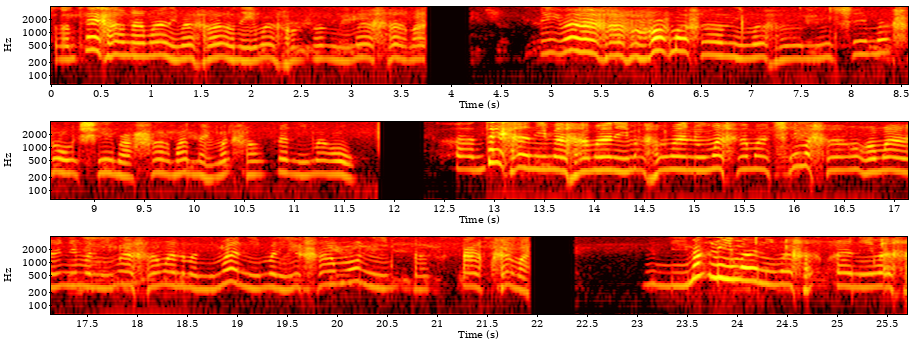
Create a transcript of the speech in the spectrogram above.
上帝好，那么你们好，你们好，你们好吗？你们好，好吗？好，你们好，你是吗？好是吧？好吗？你们好？你们好。上帝好，你们好吗？你们好吗？你们好吗？你们好吗？你们你们好吗？那么你们你们你好吗？你们好吗？你们你们你们好？你们好吗？那那你们你们你们你们？好吗？你们好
